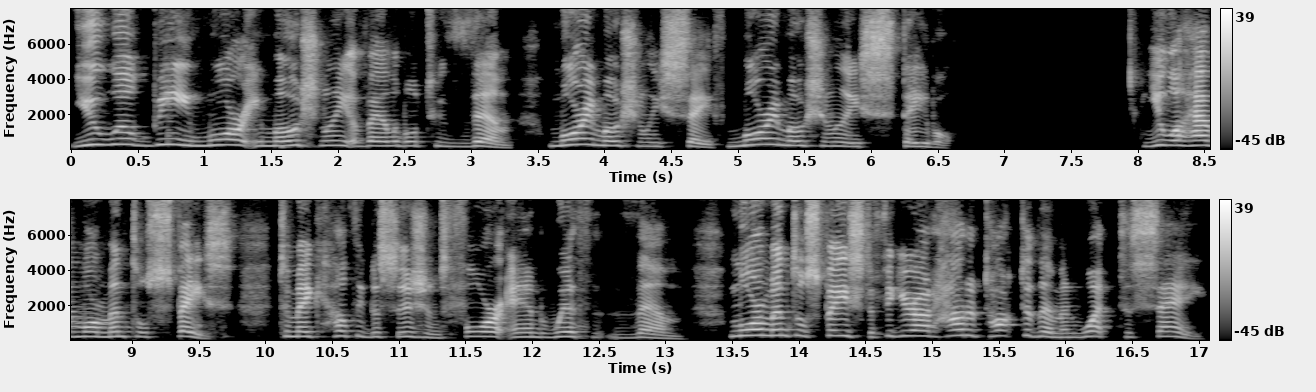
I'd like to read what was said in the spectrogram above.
you will be more emotionally available to them, more emotionally safe, more emotionally stable. You will have more mental space to make healthy decisions for and with them, more mental space to figure out how to talk to them and what to say,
